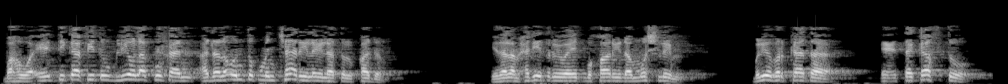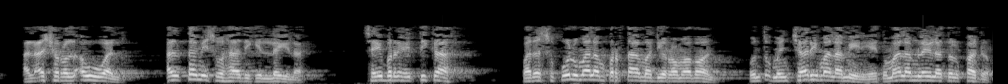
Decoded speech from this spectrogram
bahwa etikaf itu beliau lakukan adalah untuk mencari Lailatul Qadar. Di dalam hadis riwayat Bukhari dan Muslim, beliau berkata, "I'takaftu al-ashr al-awwal altamisu hadhihi al-lailah." Saya beriktikaf pada 10 malam pertama di Ramadan untuk mencari malam ini yaitu malam Lailatul Qadar.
